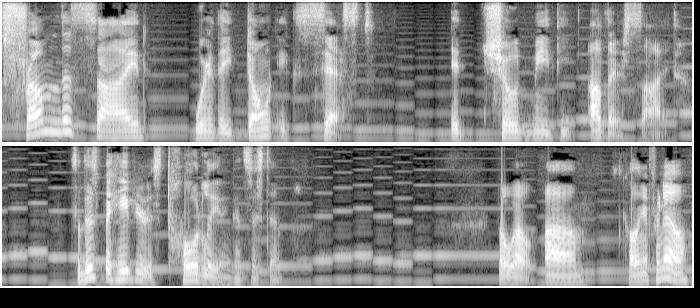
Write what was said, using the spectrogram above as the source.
from the side where they don't exist, it showed me the other side. So this behavior is totally inconsistent. Oh well. Um, calling it for now.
